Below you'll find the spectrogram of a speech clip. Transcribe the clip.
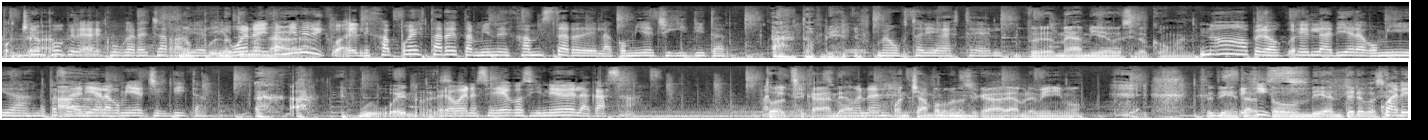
Ponchan. No puedo creer cucaracha ravioli. no bueno, y también el, el puede estar también el hámster de la comida chiquitita. Ah, también. Me gustaría que esté él. Pero me da miedo que se lo coman. No, pero él haría la comida. Lo pasa Ah. haría la comida chiquitita. Ah, es muy bueno. Pero eso. bueno, sería cocinero de la casa. Todos se cagan de hambre. una- Ponchan por lo menos se caga de hambre mínimo. Se tiene que Sí, estar todo un día entero cocinando.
